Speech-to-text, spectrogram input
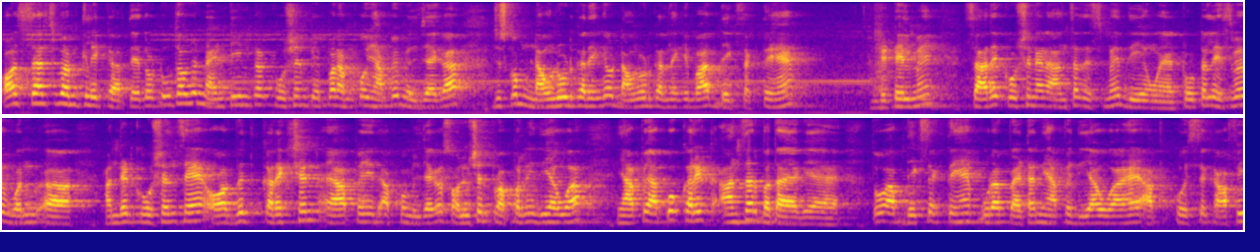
और सर्च पर हम क्लिक करते हैं तो 2019 का क्वेश्चन पेपर हमको यहाँ पे मिल जाएगा, जिसको हम डाउनलोड करेंगे और डाउनलोड करने के बाद देख सकते हैं डिटेल में। सारे क्वेश्चन एंड आंसर इसमें दिए हुए हैं। टोटल इसमें वन हंड्रेड क्वेश्चन है और विद करेक्शन यहाँ पे आपको मिल जाएगा। सॉल्यूशन प्रॉपर नहीं दिया हुआ। यहाँ पे आपको करेक्ट आंसर बताया गया है। तो आप देख सकते हैं पूरा पैटर्न यहाँ पे दिया हुआ है। आपको इससे काफ़ी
